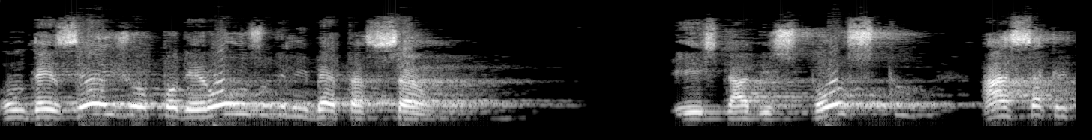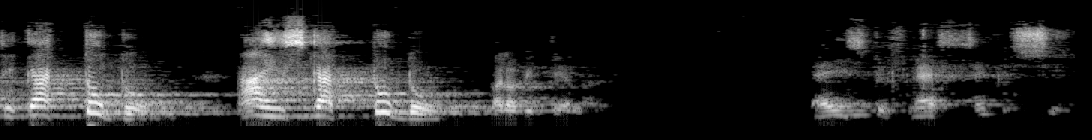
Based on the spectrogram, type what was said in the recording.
um desejo poderoso de libertação e está disposto a sacrificar tudo, a arriscar tudo para obtê-la. É isso que os mestres sempre ensinam.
